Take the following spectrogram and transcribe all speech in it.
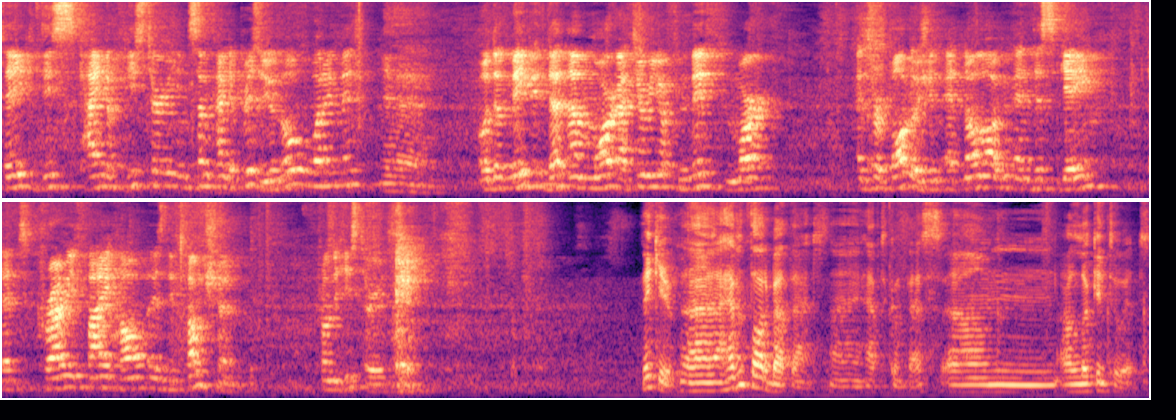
take this kind of history in some kind of prison. You know what I mean? Yeah. Or that maybe that I'm more a theory of myth, more anthropology, and ethnology, and this game that clarify how is the function from the history. Thank you. Uh, I haven't thought about that, I have to confess. Um, I'll look into it.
